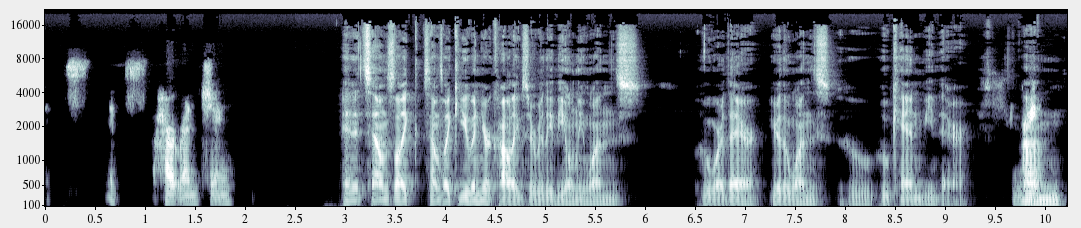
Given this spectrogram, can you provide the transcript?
it's it's heart-wrenching. And it sounds like sounds like you and your colleagues are really the only ones who are there. You're the ones who who can be there. Right. um,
